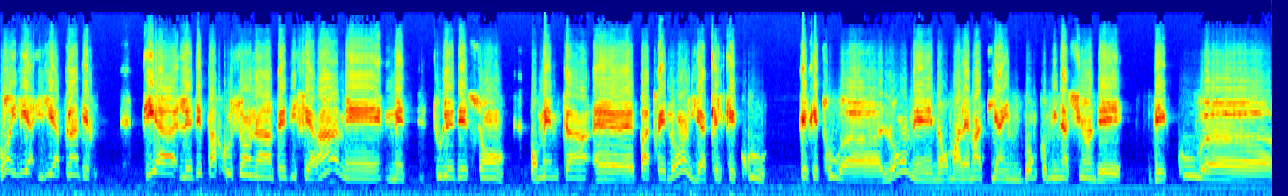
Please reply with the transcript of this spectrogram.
Bon, il y a, il y a plein de... A, les deux parcours sont un peu différents, mais, mais tous les deux sont en même temps pas très longs. Il y a quelques coups, quelques trous longs, mais normalement, il y a une bonne combinaison des, des coups, euh,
